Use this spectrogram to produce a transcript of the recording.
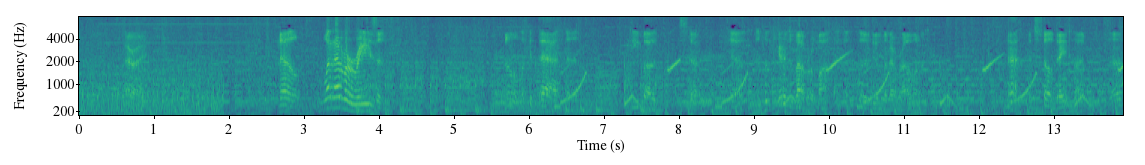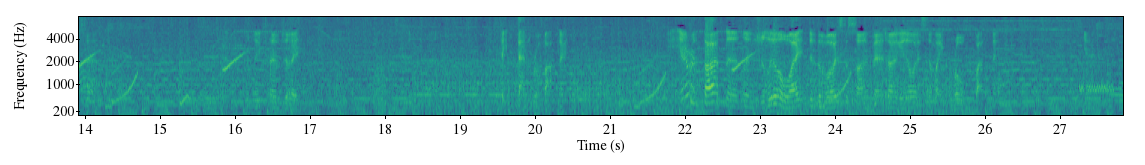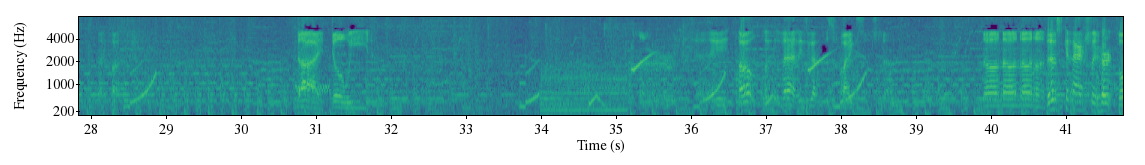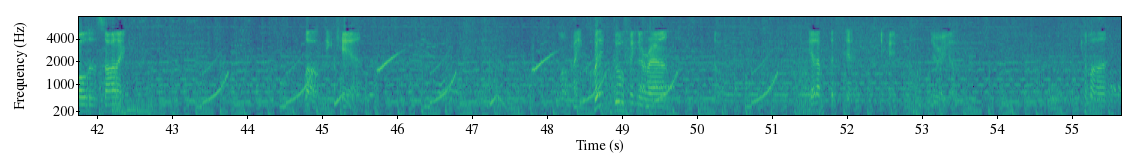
Alright. Now, whatever reason. Oh, look at that. The debug stuff. Yeah, who cares about Robotnik? I'm gonna do whatever I want Yeah, it's still daytime. Uh, That's it. How many times did I... Uh, take that, Robotnik. You ever thought that when Jaleel White did the voice of Sonic the Hedgehog, you know, it's like Robotnik? Yeah, I thought. Die, Doughy. Okay. Oh, look at that. He's got the spikes and stuff. No, no, no, no. This can actually hurt Golden Sonic. Well, he can. Well, I quit goofing around. Get up the... Yeah. Okay. There we go. Come on.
